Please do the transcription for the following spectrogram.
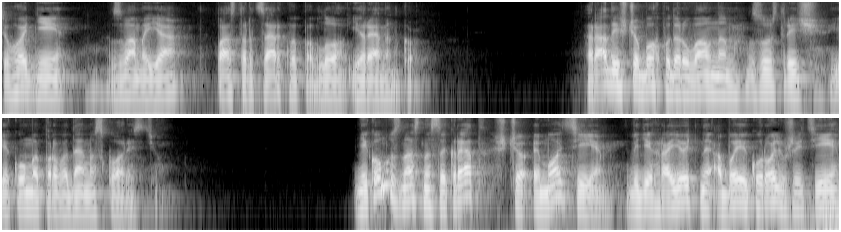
Сьогодні з вами я, пастор церкви Павло Єременко. Радий, що Бог подарував нам зустріч, яку ми проведемо з користю. Нікому з нас не секрет, що емоції відіграють неабияку роль в житті,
